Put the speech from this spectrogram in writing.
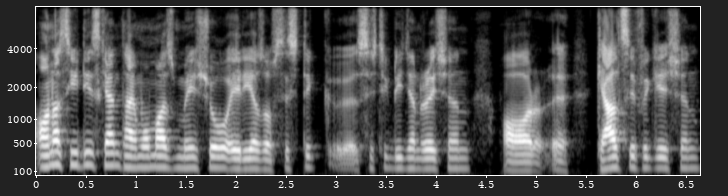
On a CT scan, thymomas may show areas of cystic, uh, cystic degeneration or uh, calcification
